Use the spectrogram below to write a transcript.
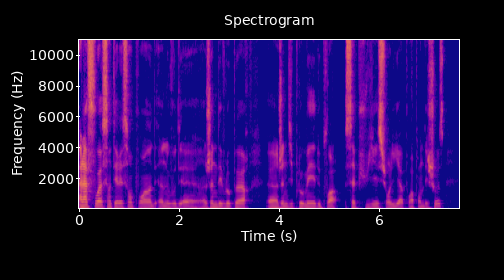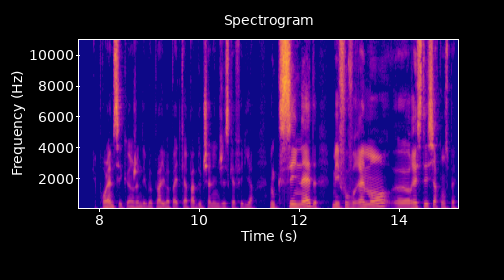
à la fois c'est intéressant pour un, nouveau, un jeune développeur, un jeune diplômé de pouvoir s'appuyer sur l'IA pour apprendre des choses. Le problème, c'est qu'un jeune développeur, il va pas être capable de challenger ce qu'a fait l'IA. Donc c'est une aide, mais il faut vraiment euh, rester circonspect.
